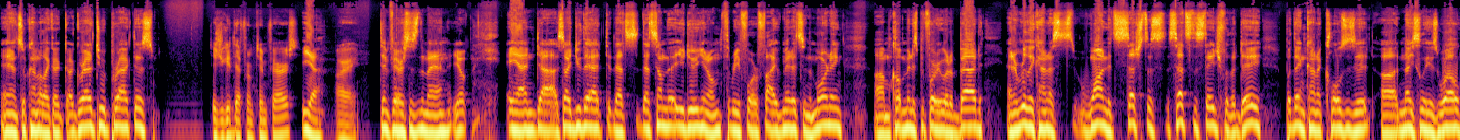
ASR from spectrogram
And so, kind of like a, a gratitude practice. Did you get that from Tim Ferriss? Yeah. All right. Tim Ferriss is the man. Yep. And uh, so I do that. That's that's something that you do. You know, three, four, five minutes in the morning, um, a couple minutes before you go to bed, and it really kind of one it sets the sets the stage for the day, but then kind of closes it uh, nicely as well,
